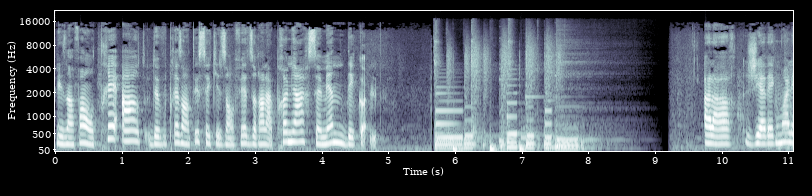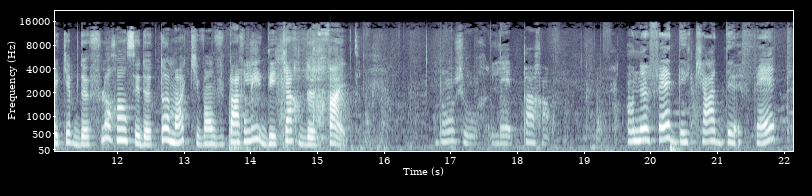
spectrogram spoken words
Les enfants ont très hâte de vous présenter ce qu'ils ont fait durant la première semaine d'école. Alors, j'ai avec moi l'équipe de Florence et de Thomas qui vont vous parler des cartes de fête. Bonjour les parents. On a fait des cartes de fête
